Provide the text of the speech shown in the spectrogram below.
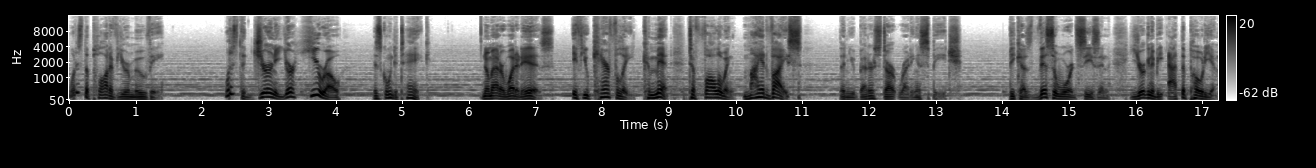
what is the plot of your movie? What is the journey your hero is going to take? No matter what it is, if you carefully commit to following my advice, then you better start writing a speech. Because this award season, you're going to be at the podium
